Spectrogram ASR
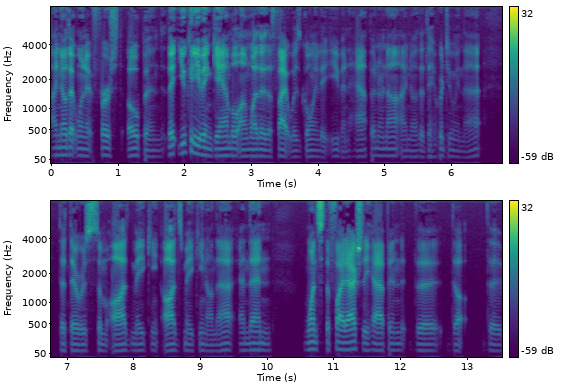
I know that when it first opened, that you could even gamble on whether the fight was going to even happen or not. I know that they were doing that. That there was some odd making odds making on that, and then once the fight actually happened, the the the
